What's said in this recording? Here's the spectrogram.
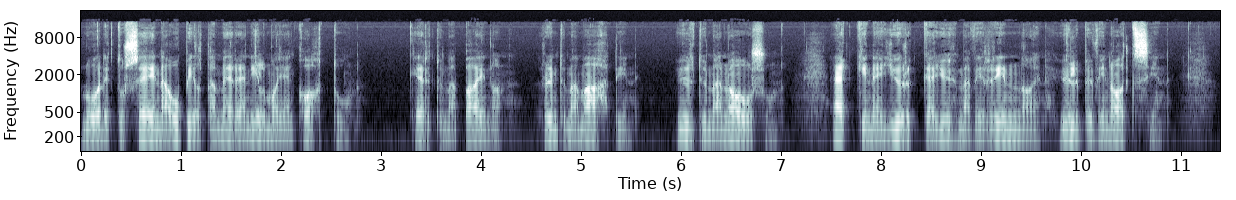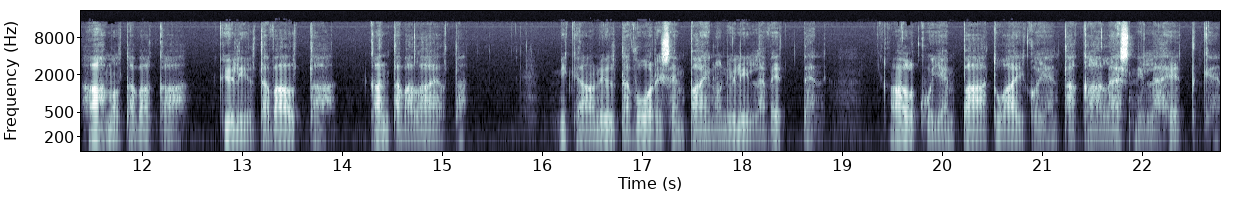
Luodittu seinä upilta meren ilmojen kohtuun, kertymä painon, ryntymä mahdin, yltymä nousun, äkkinen jyrkkä jyhmävin rinnoin, ylpyvin otsin, hahmolta vakaa, kyliltä valtaa, kantava laelta. Mikä on yltä vuorisen painon ylillä vetten, alkujen paatu aikojen takaa läsnillä hetken.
